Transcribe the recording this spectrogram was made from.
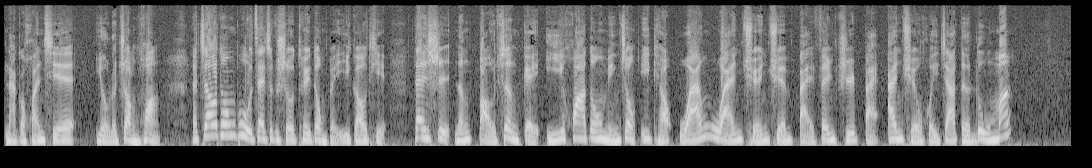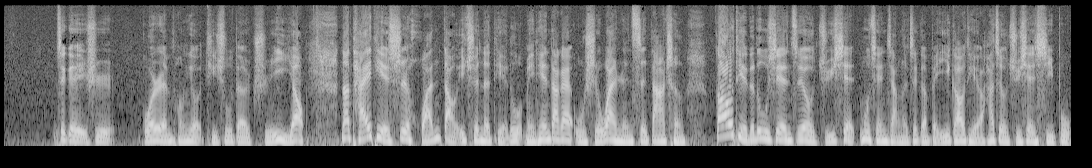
哪个环节有了状况？那交通部在这个时候推动北宜高铁，但是能保证给宜花东民众一条完完全全百分之百安全回家的路吗？这个也是。国人朋友提出的质疑哦，那台铁是环岛一圈的铁路，每天大概五十万人次搭乘。高铁的路线只有局限，目前讲的这个北宜高铁啊，它只有局限西部。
